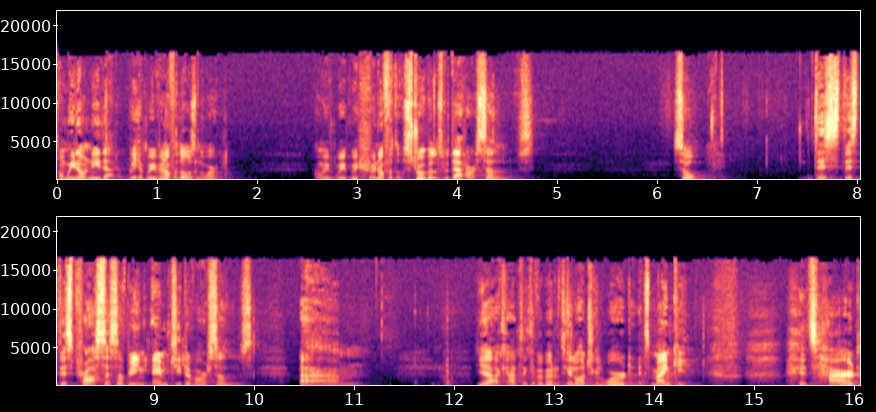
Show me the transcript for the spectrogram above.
And we don't need that. We have, we have enough of those in the world. And we, we, we have enough of those struggles with that ourselves. So, this, this, this process of being emptied of ourselves, um, yeah, I can't think of a better theological word. It's manky. it's hard.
